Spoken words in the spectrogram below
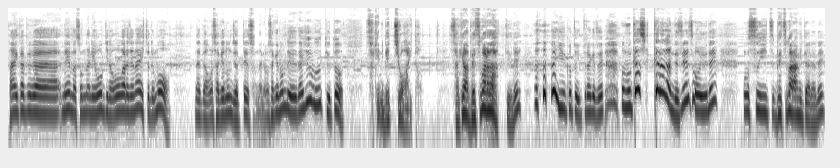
体格がね、まあ、そんなに大きな大柄じゃない人でもなんかお酒飲んじゃってそんなにお酒飲んで大丈夫？って言うと酒に別調ありと。酒は別腹だっていうね いうことを言ってるわけですね。もう昔からなんですね、そういうね。もうスイーツ別腹みたいなね、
